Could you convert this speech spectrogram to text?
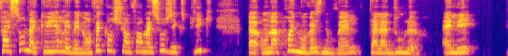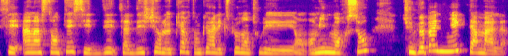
façon d'accueillir l'événement. En fait, quand je suis en formation, j'explique, on apprend une mauvaise nouvelle, tu as la douleur. Elle est c'est à l'instant T, c'est ça déchire le cœur, ton cœur elle explose dans tous les, en, en mille morceaux. Tu ne peux pas nier que tu as mal,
